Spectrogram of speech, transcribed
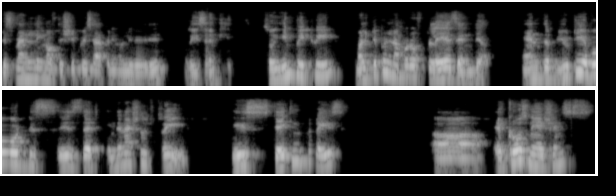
dismantling of the ship is happening only very recently. So in between, multiple number of players enter. And the beauty about this is that international trade is taking place uh, across nations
